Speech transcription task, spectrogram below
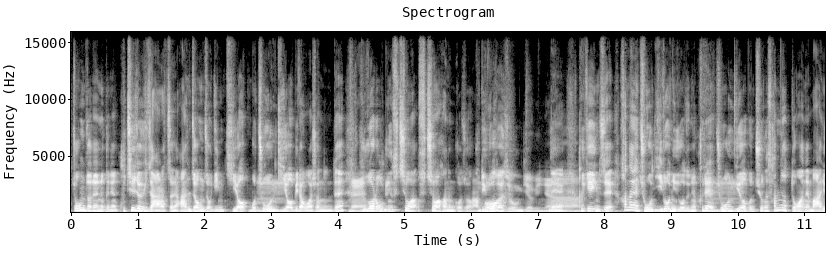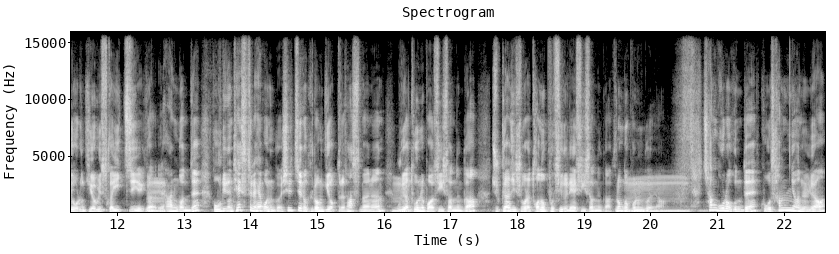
조금 전에는 그냥 구체적이지 않았잖아요. 안정적인 기업, 뭐 좋은 음. 기업이라고 하셨는데 네. 그거를 우리는 수치화 수치화하는 거죠. 아, 그리고 뭐가 좋은 기업이냐. 네, 그게 이제 하나의 좋은 이론이거든요. 그래, 음. 좋은 기업은 최근 3년 동안에 많이 오른 기업일 수가 있지, 그 음. 하는 건데, 우리는 테스트를 해보는 거예요. 실제로 그런 기업들을 샀으면은 음. 우리가 돈을 벌 수 있었는가, 주가 지수보다 더 높은 수익을 낼 수 있었는가, 그런 거 보는 거예요. 음. 참고로 근데 그 3년을요,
